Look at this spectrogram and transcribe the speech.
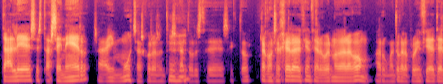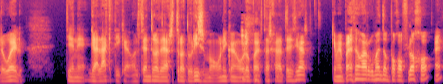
Thales, está Sener. O sea, hay muchas cosas en Tres Cantos de este sector. La consejera de Ciencia del Gobierno de Aragón argumentó que la provincia de Teruel tiene Galáctica, o el centro de astroturismo único en Europa de estas características, que me parece un argumento un poco flojo. ¿eh?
